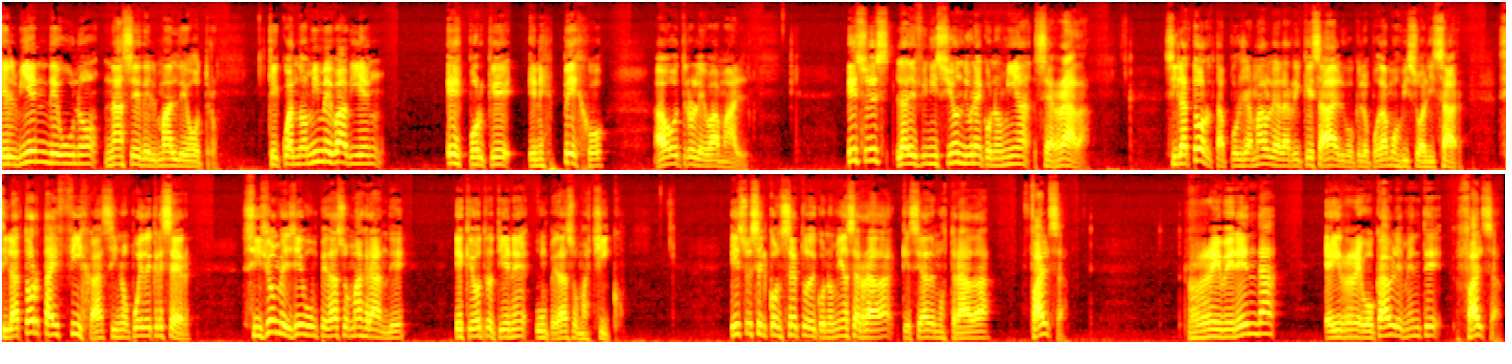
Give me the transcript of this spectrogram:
el bien de uno nace del mal de otro, que cuando a mí me va bien es porque en espejo a otro le va mal. Eso es la definición de una economía cerrada. Si la torta, por llamarle a la riqueza algo que lo podamos visualizar, si la torta es fija, si no puede crecer, si yo me llevo un pedazo más grande, es que otro tiene un pedazo más chico. Eso es el concepto de economía cerrada que se ha demostrado falsa, reverenda e irrevocablemente falsa.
